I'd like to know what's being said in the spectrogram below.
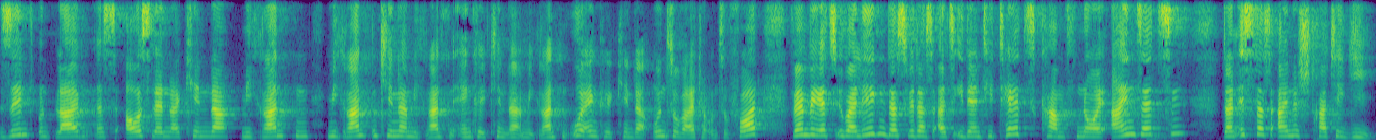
sind und bleiben es Ausländerkinder, Migranten, Migrantenkinder, Migrantenenkelkinder, Migrantenurenkelkinder und so weiter und so fort. Wenn wir jetzt überlegen, dass wir das als Identitätskampf neu einsetzen, dann ist das eine Strategie.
